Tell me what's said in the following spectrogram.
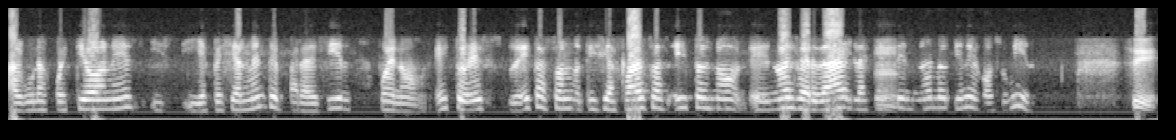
algunas cuestiones y, y especialmente para decir, bueno, esto es, estas son noticias falsas, esto es no, eh, no es verdad y la gente no lo tiene que consumir. Sí,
